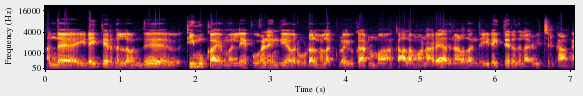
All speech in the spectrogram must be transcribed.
அந்த இடைத்தேர்தலில் வந்து திமுக எம்எல்ஏ புகழேந்தி அவர் உடல்நலக்குறைவு காரணமா காலமானாரு. அதனாலதான் இந்த இடைத்தேர்தல் அறிவிச்சிருக்காங்க.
